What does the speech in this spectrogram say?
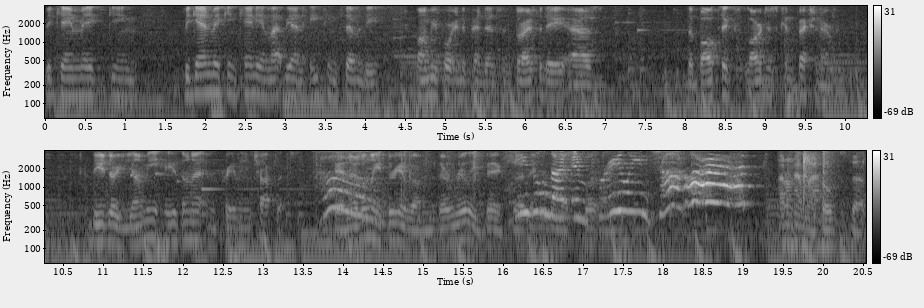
became making began making candy in Latvia in 1870 long before independence and thrives today as the Baltic's largest confectioner. These are yummy hazelnut and praline chocolates. Okay, and there's only three of them. They're really big. So I think we're Hazelnut and praline chocolates. I don't have my hopes up.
